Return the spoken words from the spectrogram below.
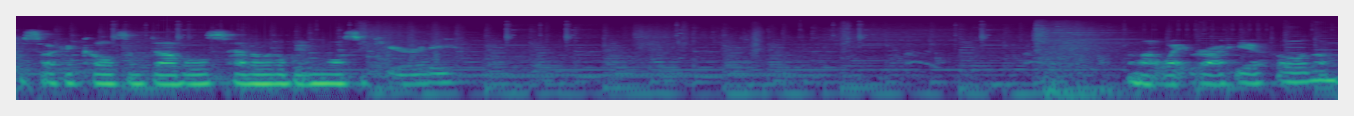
Just so I could call some doubles, have a little bit more security. I might wait right here for them.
